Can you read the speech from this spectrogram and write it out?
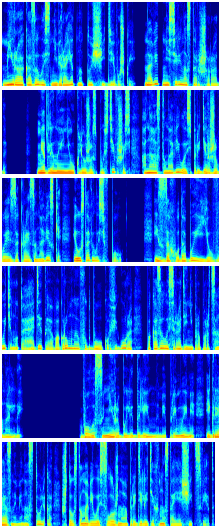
Мира оказалась невероятно тощей девушкой, на вид не сильно старше Рады. Медленно и неуклюже спустившись, она остановилась, придерживаясь за край занавески, и уставилась в пол. Из-за худобы ее вытянутая, одетая в огромную футболку фигура показалась ради непропорциональной. Волосы Миры были длинными, прямыми и грязными настолько, что становилось сложно определить их настоящий цвет.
